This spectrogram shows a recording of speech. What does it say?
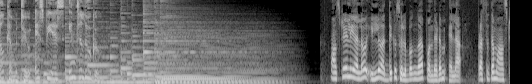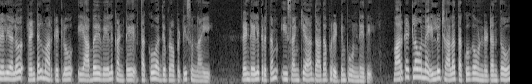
Welcome to SBS in Telugu. ఆస్ట్రేలియాలో ఇల్లు అద్దెకు సులభంగా పొందడం ఎలా? ప్రస్తుతం ఆస్ట్రేలియాలో రెంటల్ మార్కెట్లో యాభై వేల కంటే తక్కువ అద్దె ప్రాపర్టీస్ ఉన్నాయి. రెండేళ్ళ క్రితం ఈ సంఖ్య దాదాపు రెట్టింపు ఉండేది. మార్కెట్లో ఉన్న ఇల్లు చాలా తక్కువగా ఉండటంతో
